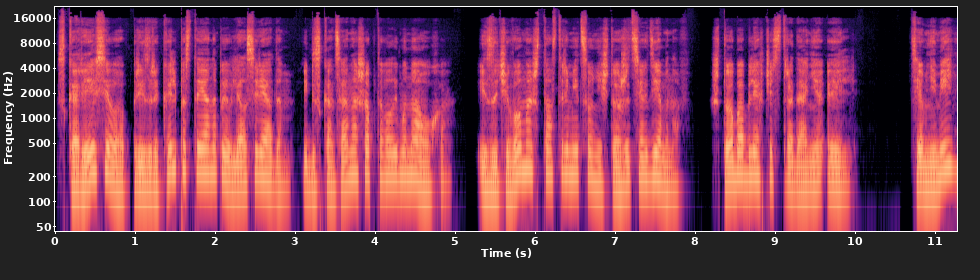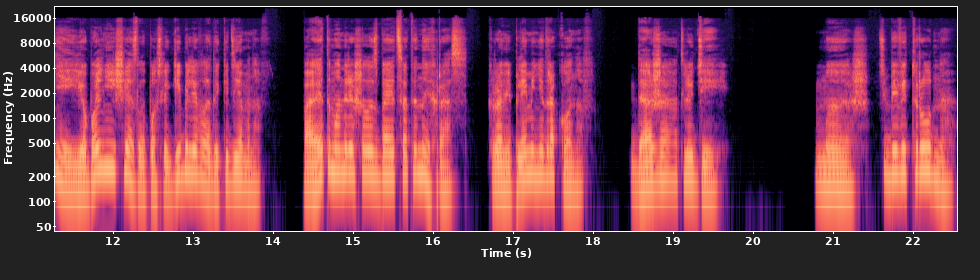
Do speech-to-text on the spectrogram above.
Скорее всего, призрак Эль постоянно появлялся рядом и без конца нашептывал ему на ухо, из-за чего Мэш стал стремиться уничтожить всех демонов чтобы облегчить страдания Эль. Тем не менее, ее боль не исчезла после гибели владыки демонов. Поэтому он решил избавиться от иных рас, кроме племени драконов, даже от людей. «Мэш, тебе ведь трудно.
